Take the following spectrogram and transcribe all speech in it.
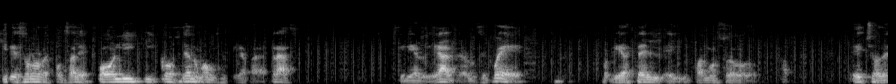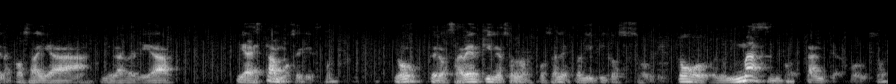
quiénes son los responsables políticos, ya no vamos a tirar para atrás. Sería lo ideal, pero no se puede, porque ya está el, famoso hecho de la cosa ya, de la realidad. Ya estamos en esto. ¿no? Pero saber quiénes son los responsables políticos, sobre todo, lo más importante, Alfonso,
